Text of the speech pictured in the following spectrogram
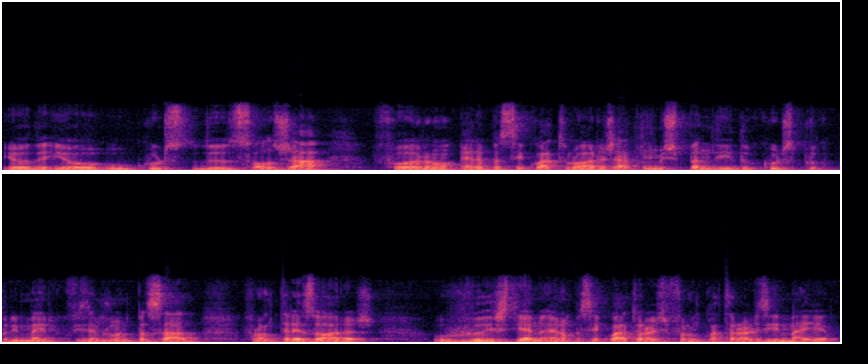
Eu, eu, o curso de Sol já foram, era para ser 4 horas, já tínhamos expandido o curso, porque o primeiro que fizemos no ano passado foram 3 horas, o, este ano eram para ser 4 horas, foram 4 horas e meia.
